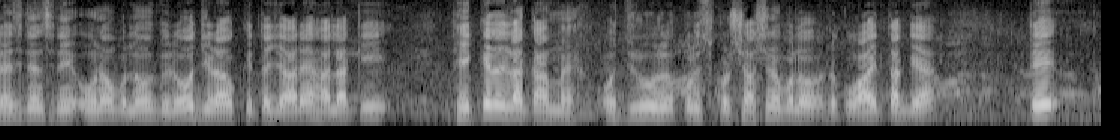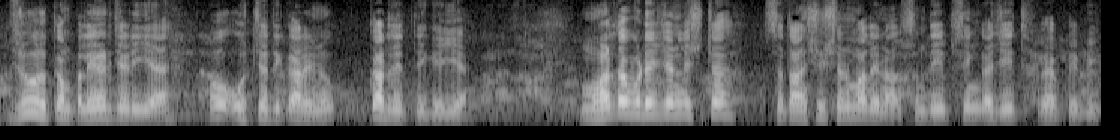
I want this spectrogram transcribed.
ਰੈਜ਼ੀਡੈਂਸ ਨੇ ਉਹਨਾਂ ਵੱਲੋਂ ਵਿਰੋਧ ਜਿਹੜਾ ਉਹ ਕੀਤਾ ਜਾ ਰਿਹਾ। ਹਾਲਾਂਕਿ ਠੇਕੇ ਦਾ ਜਿਹੜਾ ਕੰਮ ਹੈ, ਉਹ ਜ਼ਰੂਰ ਪੁਲਿਸ ਪ੍ਰਸ਼ਾਸਨ ਵੱਲੋਂ ਰੁਕਵਾ ਦਿੱਤਾ ਗਿਆ ਤੇ ਜ਼ਰੂਰ ਕੰਪਲੇਂਟ ਜਿਹੜੀ ਹੈ, ਉਹ ਉੱਚ ਅਧਿਕਾਰੀ ਨੂੰ ਕਰ ਦਿੱਤੀ ਗਈ ਹੈ। ਮੋਹਾਲੀ ਤੋਂ ਵੀਡੀਓ ਜਰਨਲਿਸਟ ਸਤਾਂਸ਼ੂ ਸ਼ਰਮਾ ਦੇ ਨਾਲ ਸੰਦੀਪ ਸਿੰਘ ਅਜੀਤ ਵੈਬ ਟੀਵੀ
